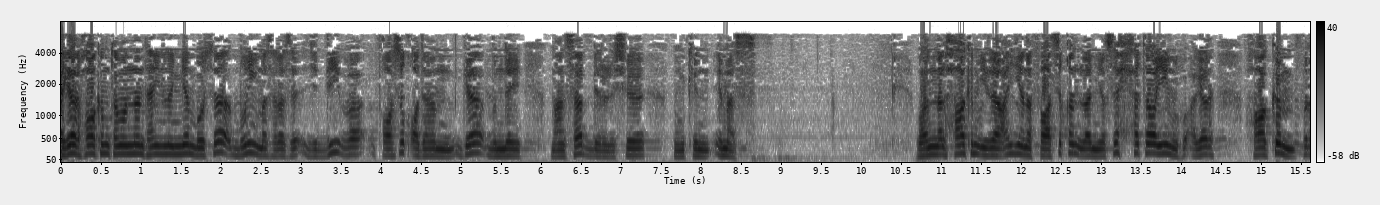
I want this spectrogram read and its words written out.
Agar hokim tomonidan tayinlangan bo'lsa buning masalasi jiddiy va fosiq odamga bunday mansab berilishi mumkin emas. Agar hokim bir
